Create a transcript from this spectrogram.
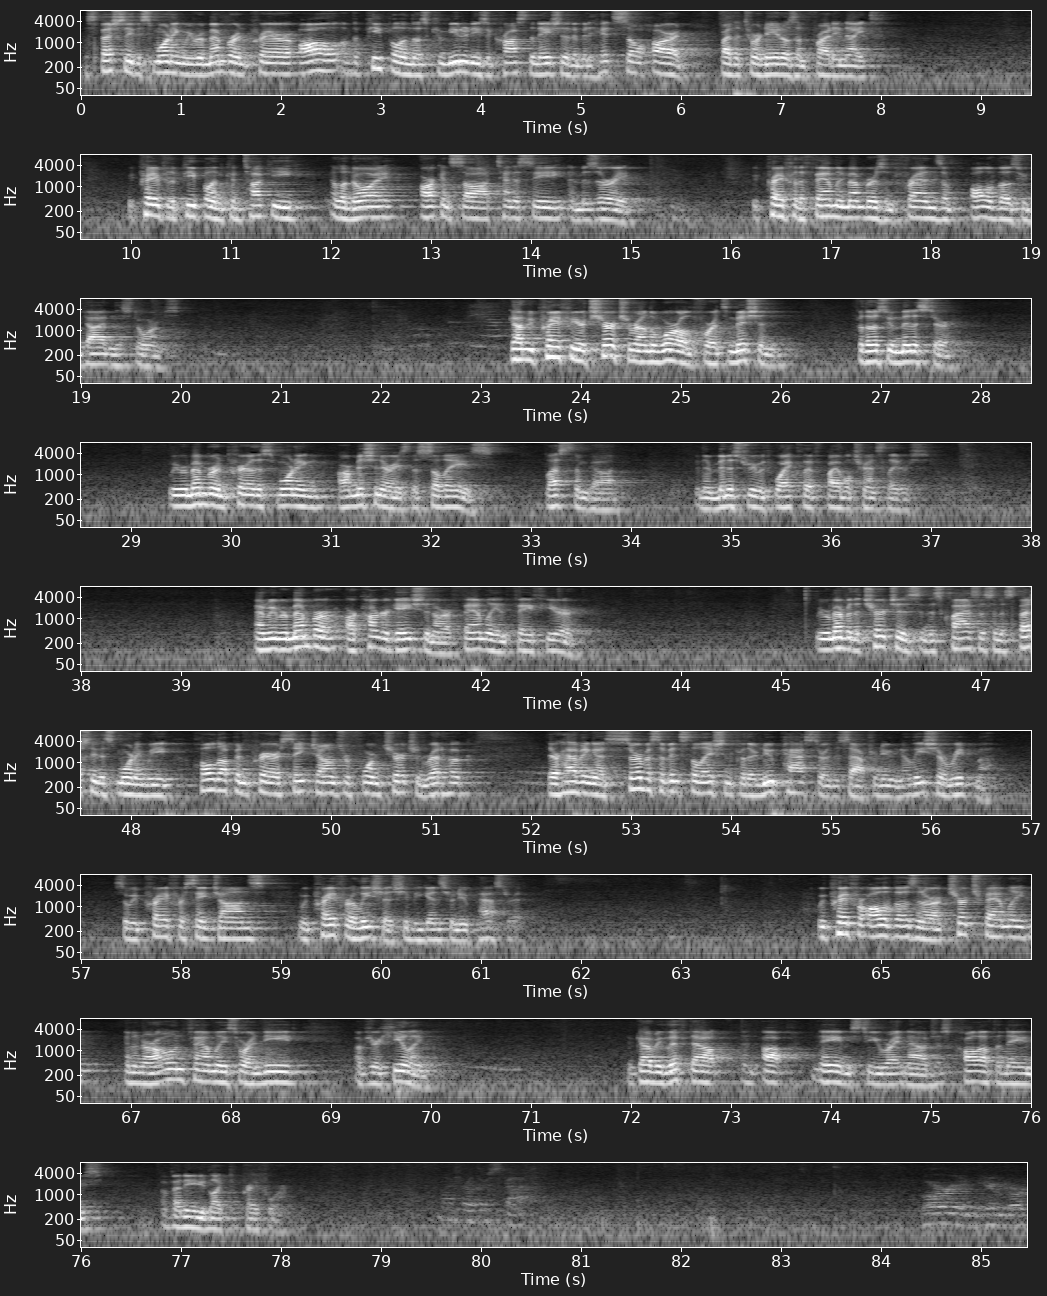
Especially this morning, we remember in prayer all of the people in those communities across the nation that have been hit so hard by the tornadoes on Friday night. We pray for the people in Kentucky, Illinois, Arkansas, Tennessee, and Missouri. We pray for the family members and friends of all of those who died in the storms. God, we pray for your church around the world, for its mission, for those who minister. We remember in prayer this morning our missionaries, the Salés. Bless them, God, in their ministry with Wycliffe Bible translators. And we remember our congregation, our family and faith here. We remember the churches in this classis, and especially this morning, we hold up in prayer St. John's Reformed Church in Red Hook. They're having a service of installation for their new pastor this afternoon, Alicia Riepma. So we pray for St. John's. We pray for Alicia as she begins her new pastorate. We pray for all of those in our church family and in our own families who are in need of your healing. And God, we lift out and up names to you right now. Just call out the names of any you'd like to pray for. My brother Scott. Lori Huber.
